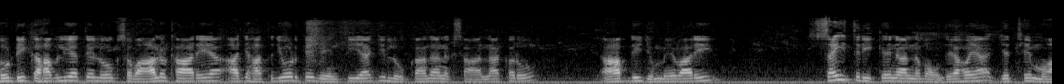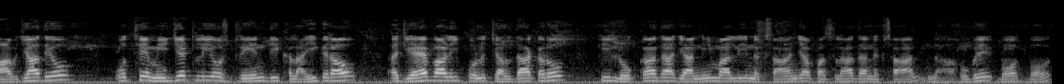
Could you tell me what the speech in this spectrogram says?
ਤੁਹਾਡੀ ਕਾਬਲੀਅਤ ਤੇ ਲੋਕ ਸਵਾਲ ਉਠਾ ਰਹੇ ਆ। ਅੱਜ ਹੱਥ ਜੋੜ ਕੇ ਬੇਨਤੀ ਆ ਕਿ ਲੋਕਾਂ ਦਾ ਨੁਕਸਾਨ ਨਾ ਕਰੋ। ਆਪ ਦੀ ਜ਼ਿੰਮੇਵਾਰੀ ਸਹੀ ਤਰੀਕੇ ਨਾਲ ਨਿਭਾਉਂਦਿਆਂ ਹੋਇਆਂ ਜਿੱਥੇ ਮੁਆਵਜ਼ਾ ਦਿਓ, ਉੱਥੇ ਇਮੀਡੀਏਟਲੀ ਉਸ ਡਰੇਨ ਦੀ ਖਲਾਈ ਕਰਾਓ। ਅਜੈਬ ਵਾਲੀ ਪੁਲ ਚੱਲਦਾ ਕਰੋ ਕਿ ਲੋਕਾਂ ਦਾ ਜਾਨੀ ਮਾਲੀ ਨੁਕਸਾਨ ਜਾਂ ਫਸਲਾਂ ਦਾ ਨੁਕਸਾਨ ਨਾ ਹੋਵੇ। ਬਹੁਤ ਬਹੁਤ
